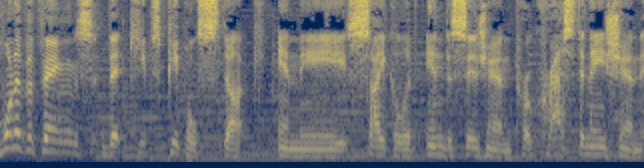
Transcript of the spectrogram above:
One of the things that keeps people stuck in the cycle of indecision, procrastination,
